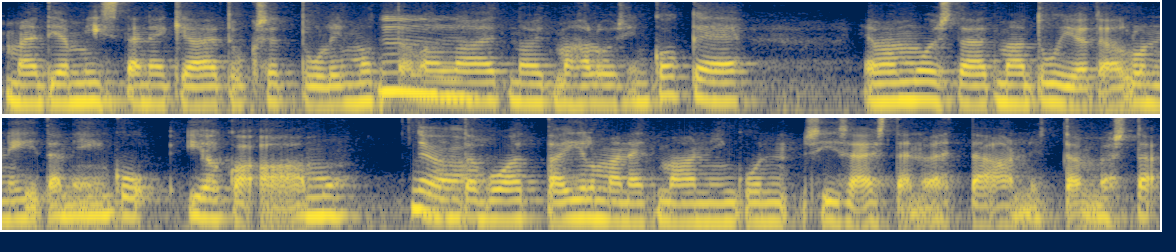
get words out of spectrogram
Mä en tiedä mistä nekin ajatukset tuli, mutta mm. tavallaan, että noit mä haluaisin kokea. Ja mä muistan, että mä oon tuijotellut niitä niin kuin joka aamu Joo. monta vuotta ilman, että mä oon niin kuin sisäistänyt, että tämä on nyt tämmöistä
